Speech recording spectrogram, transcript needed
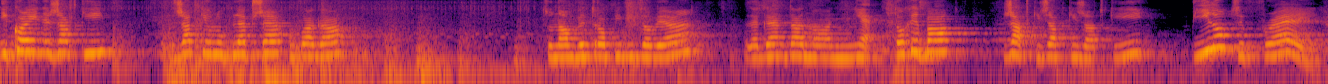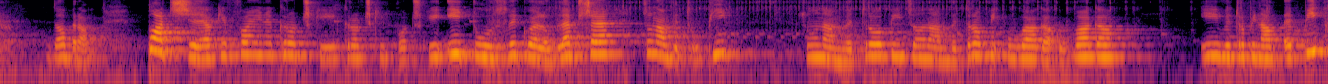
I kolejny rzadki, rzadkie lub lepsze, uwaga. Co nam wytropi widzowie? Legenda, no nie. To chyba rzadki, rzadki, rzadki. Pilocy Frey. Dobra. Patrzcie, jakie fajne kroczki, kroczki, poczki. I tu zwykłe lub lepsze. Co nam wytropi? Co nam wytropi, co nam wytropi? Uwaga, uwaga. I wytropi nam Epic.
